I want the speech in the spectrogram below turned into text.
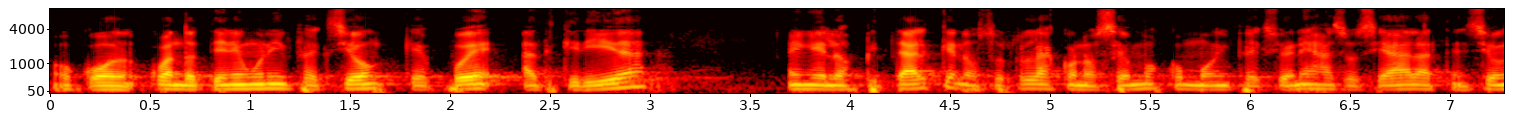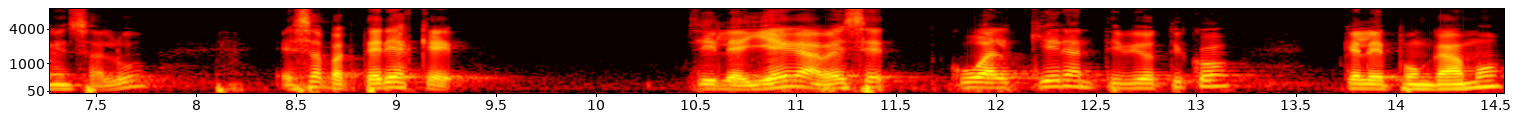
o cuando tienen una infección que fue adquirida en el hospital, que nosotros las conocemos como infecciones asociadas a la atención en salud. Esas bacterias que si le llega a veces cualquier antibiótico que le pongamos,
